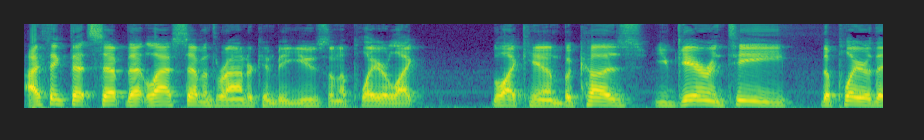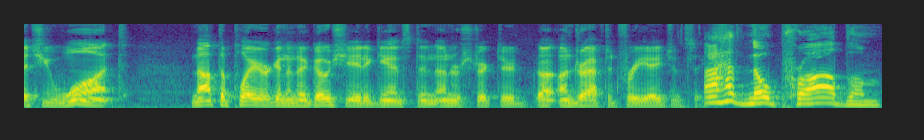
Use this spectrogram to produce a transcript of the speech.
I think that sep- that last seventh rounder can be used on a player like like him because you guarantee the player that you want, not the player you're going to negotiate against in unrestricted, uh, undrafted free agency. I have no problem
